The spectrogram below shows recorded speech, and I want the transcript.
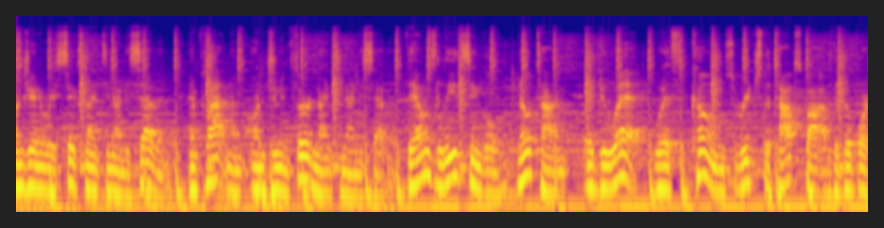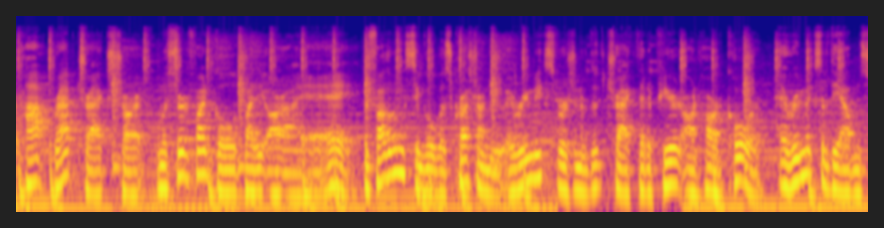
on January 6, 1997 and platinum on June 3, 1997. The album's lead single, No Time, a duet with Combs, reached the top spot of the Billboard Hot Rap Tracks chart and was certified gold by the RIAA. The following single was Crush on You, a remixed version of the track that appeared on Hardcore. A remix of the album's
